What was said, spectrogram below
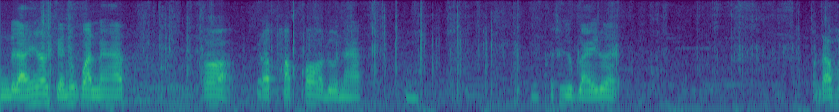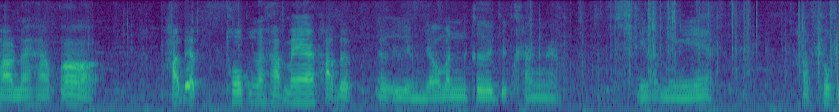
มเวลาที่เราเขียนทุกวันนะครับ ก็รับพับก็ดูนะครับอืมกระทืบไลค์ด้วยเวลาพับนะครับ ก็พับแบบทบนะครับไม่พับแบบอย่างอื่น เดี๋ยวมันเกินเจ็ดครั้งนะนี่ครับนี้ พับทบไป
